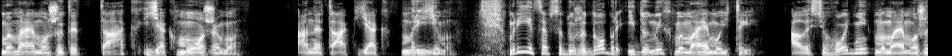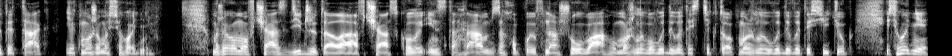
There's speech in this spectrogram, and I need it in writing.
ми маємо жити так, як можемо, а не так, як мріємо. Мрії це все дуже добре, і до них ми маємо йти. Але сьогодні ми маємо жити так, як можемо сьогодні. Ми в час діджитала, в час, коли інстаграм захопив нашу увагу. Можливо, ви дивитесь TikTok, можливо, ви дивитесь YouTube. І сьогодні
